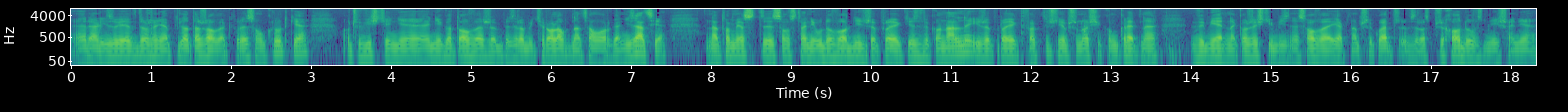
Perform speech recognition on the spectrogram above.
realizuje wdrożenia pilotażowe, które są krótkie, oczywiście nie, nie gotowe, żeby zrobić rollout na całą organizację, natomiast y, są w stanie udowodnić, że projekt jest wykonalny i że projekt faktycznie przynosi konkretne, wymierne korzyści biznesowe, jak na przykład wzrost przychodów, zmniejszenie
